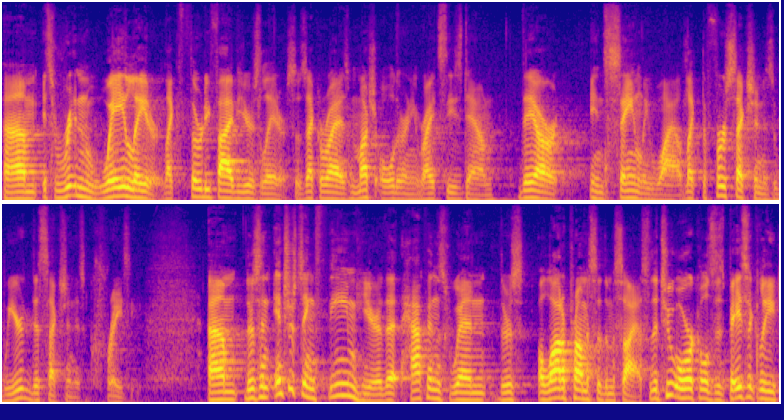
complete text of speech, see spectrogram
Um, it's written way later, like 35 years later. So Zechariah is much older and he writes these down. They are insanely wild. Like the first section is weird, this section is crazy. Um, there's an interesting theme here that happens when there's a lot of promise of the Messiah. So the two oracles is basically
